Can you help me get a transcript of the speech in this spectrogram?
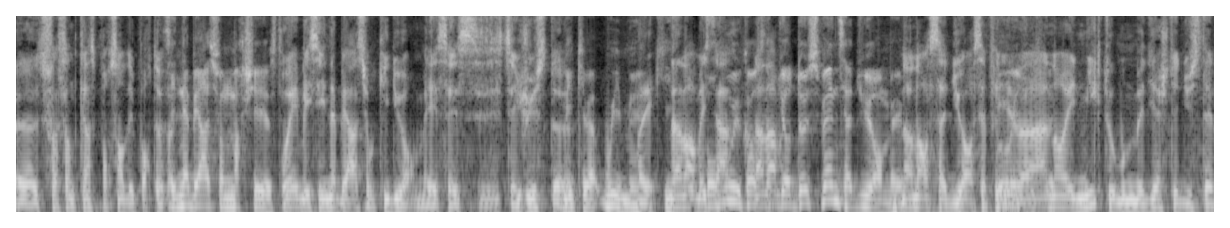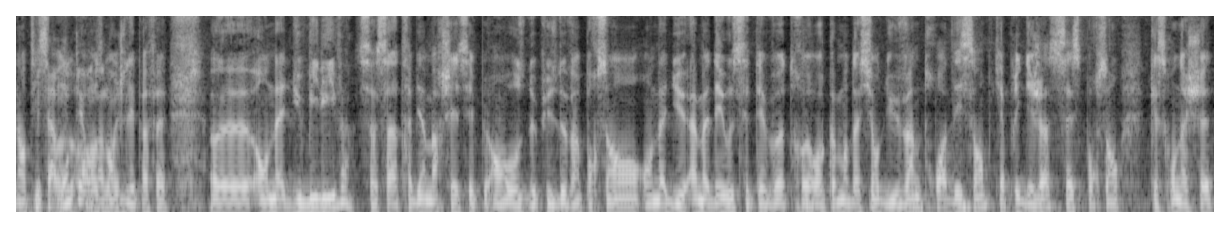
75% euh, des portefeuilles. C'est une aberration de marché. Oui, mais c'est une aberration qui dure. Mais c'est juste. Mais qui va, oui, mais Qui, non, non, mais pour ça, vous, quand ça dure deux semaines, ça dure. Mais... Non, non, ça dure. Ça fait un an et demi que tout le monde me dit acheter du Stellantis. Ça a monté, Heureusement que je l'ai pas fait. Euh, on a du Believe, ça, ça a très bien marché. C'est en hausse de plus de 20%. On a du Amadeus, c'était votre recommandation du 23 décembre, qui a pris déjà 16%. Qu'est-ce qu'on achète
